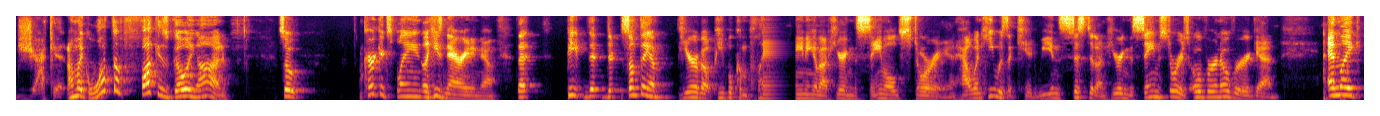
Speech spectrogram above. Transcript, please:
jacket. I'm like, What the fuck is going on? So Kirk explained, like, he's narrating now that, pe- that, that something I hear about people complaining about hearing the same old story and how when he was a kid, we insisted on hearing the same stories over and over again. And like,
